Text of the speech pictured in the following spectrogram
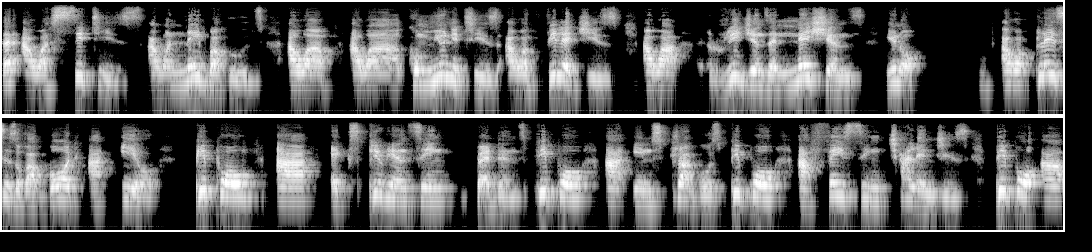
that our cities, our neighborhoods, our, our communities, our villages, our regions and nations, you know, our places of abode are ill. People are experiencing burdens. People are in struggles. People are facing challenges. People are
